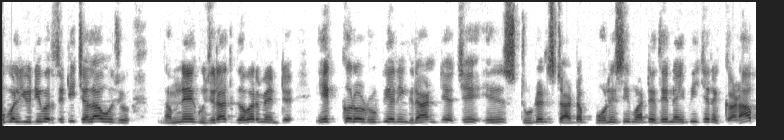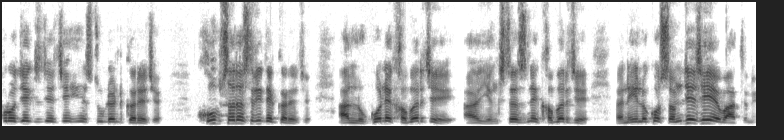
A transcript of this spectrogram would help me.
નોબલ યુનિવર્સિટી ચલાવું છું. અમને ગુજરાત ગવર્મેન્ટે એક કરોડ રૂપિયાની ગ્રાન્ટ જે છે, એ સ્ટુડન્ટ સ્ટાર્ટઅપ પોલિસી માટે થઈને આપી છે અને ઘણા પ્રોજેક્ટ્સ જે છે, એ સ્ટુડન્ટ કરે છે. ખૂબ સરસ રીતે કરે છે. આ લોકોને ખબર છે, આ યંગસ્ટર્સને ખબર છે અને એ લોકો સમજે છે એ વાતને.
